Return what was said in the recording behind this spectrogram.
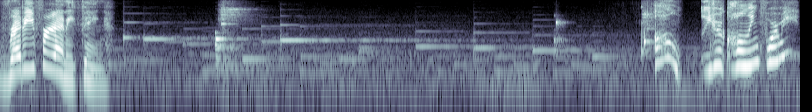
Ready for anything. Oh, you're calling for me?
